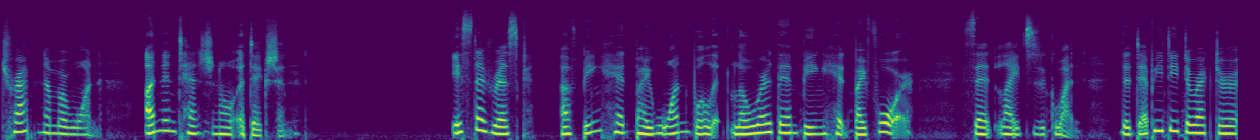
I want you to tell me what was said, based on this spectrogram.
Trap number one unintentional addiction. Is the risk of being hit by one bullet lower than being hit by four? said Lai Zhiguan, the deputy director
